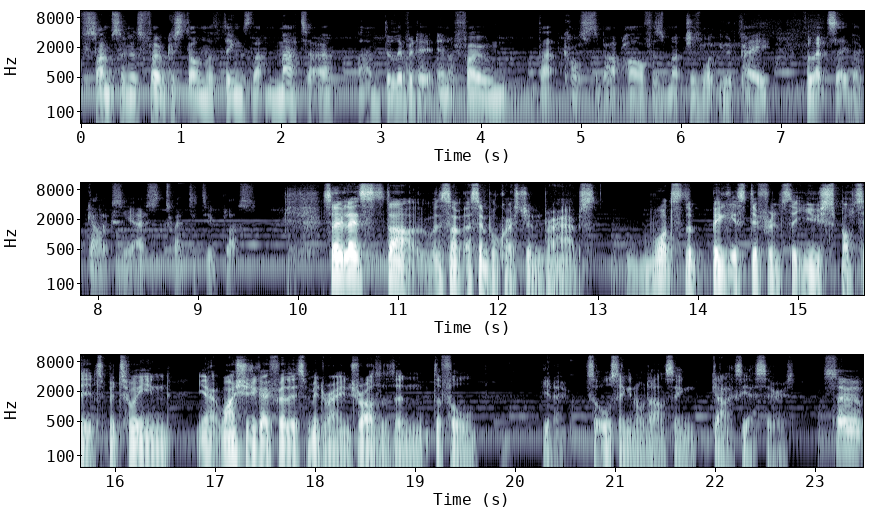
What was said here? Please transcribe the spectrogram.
Samsung has focused on the things that matter and delivered it in a phone that costs about half as much as what you would pay for, let's say, the Galaxy S22 Plus. So let's start with some, a simple question, perhaps. What's the biggest difference that you spotted between, you know, why should you go for this mid range rather than the full, you know, so all singing, all dancing Galaxy S series? So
